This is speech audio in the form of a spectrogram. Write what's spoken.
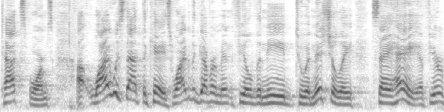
tax forms. Uh, why was that the case? Why did the government feel the need to initially say, "Hey, if you're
